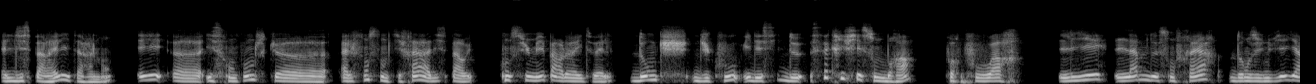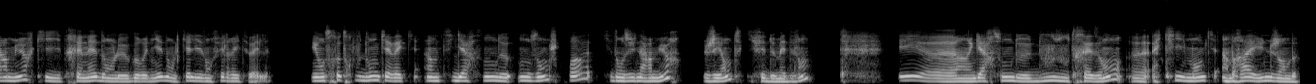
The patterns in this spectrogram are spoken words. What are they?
elle disparaît littéralement. Et euh, il se rend compte que Alphonse, son petit frère, a disparu, consumé par le rituel. Donc, du coup, il décide de sacrifier son bras pour pouvoir lier l'âme de son frère dans une vieille armure qui traînait dans le grenier dans lequel ils ont fait le rituel. Et on se retrouve donc avec un petit garçon de 11 ans, je crois, qui est dans une armure géante qui fait 2m20 et euh, un garçon de 12 ou 13 ans euh, à qui il manque un bras et une jambe.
